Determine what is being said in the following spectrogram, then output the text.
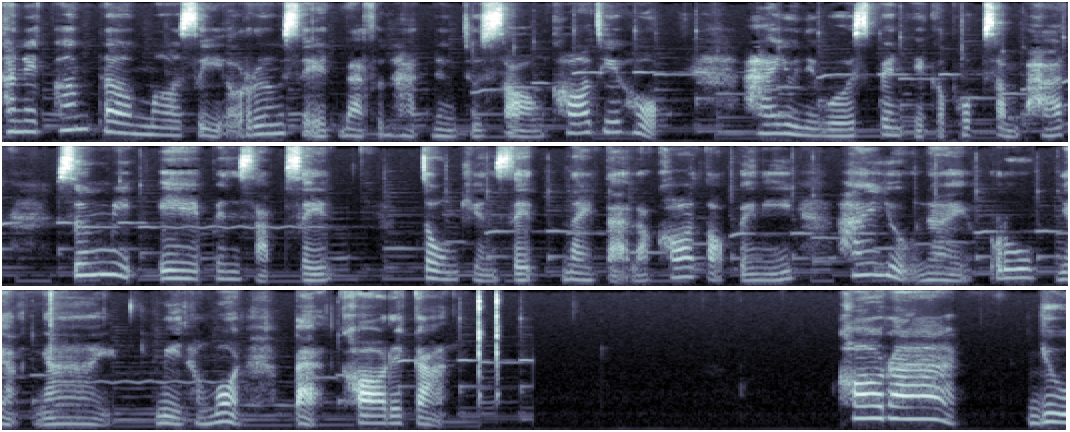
คณิตเพิ่มเติมม .4 เรื่องเศษแบบฝึกหัด 1.2 ข้อที่ 6 ให้ Universe เป็นเอกภพสัมพัทธ์ซึ่งมี A เป็นสับเซตจงเขียนเซตในแต่ละข้อต่อไปนี้ ให้อยู่ในรูปอย่างง่าย มีทั้งหมด 8 ข้อด้วยกัน ข้อแรก U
